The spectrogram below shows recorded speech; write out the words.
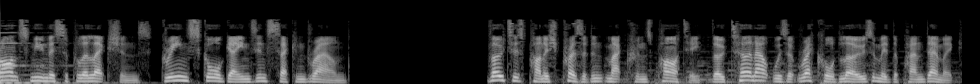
France municipal elections, Green score gains in second round. Voters punish President Macron's party, though turnout was at record lows amid the pandemic.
